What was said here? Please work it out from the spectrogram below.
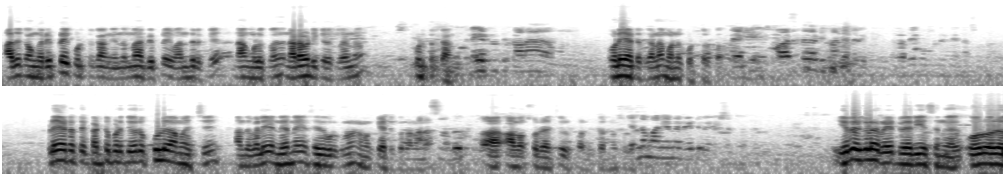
அதுக்கு அவங்க ரிப்ளை கொடுத்துருக்காங்க. இந்த மாதிரி ரிப்ளை வந்திருக்கு. நான் உங்களுக்கு வந்து நடவடிக்கை எடுக்கலன்னு கொடுத்துருக்காங்க. விளையாட்டுக்கான மனு கொடுத்துருக்கோம். விளையாட்டத்தை கட்டுப்படுத்தி ஒரு குழு அமைச்சு அந்த விலையை நிர்ணயம் செய்து கொடுக்கணும்னு நம்ம கேட்டுக்கிறோம். ஆமாம் ஆ, ஆமா பண்ணி தரணும் irregular ரேட் வேரியேஷனுங்க ஒரு ஒரு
